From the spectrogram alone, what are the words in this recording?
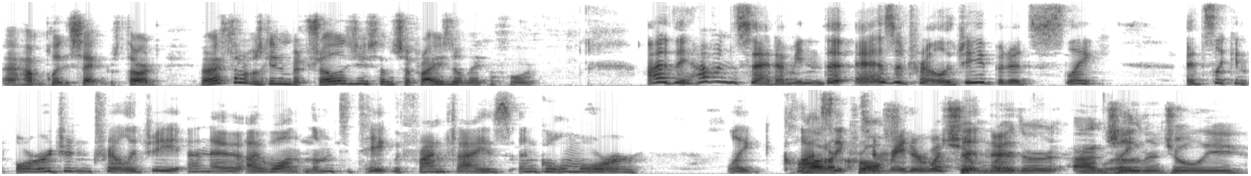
I haven't played the second or third. And I thought it was going to be a trilogy, so I'm surprised they'll make a fourth. Ah, I, they haven't said. I mean, it is a trilogy, but it's like it's like an origin trilogy, and now I want them to take the franchise and go more like classic Tomb Raider with it. Tomb now. Raider, Angelina Jolie.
